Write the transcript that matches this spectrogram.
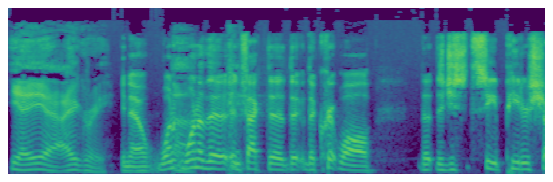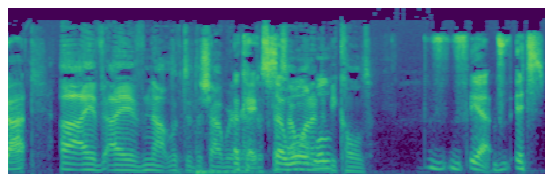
Yeah, yeah, I agree. You know, one one of the in fact the the, the crit wall. The, did you see Peter's shot? Uh, I have I have not looked at the shot we are Okay, going to discuss. so I we'll- want it we'll- to be cold. yeah, it's.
